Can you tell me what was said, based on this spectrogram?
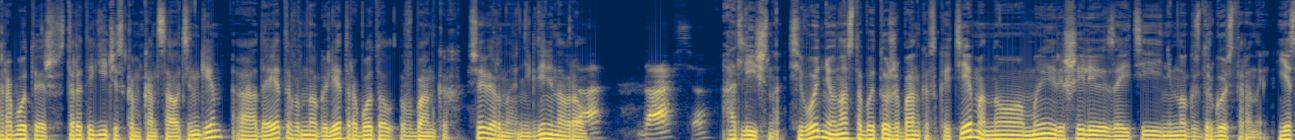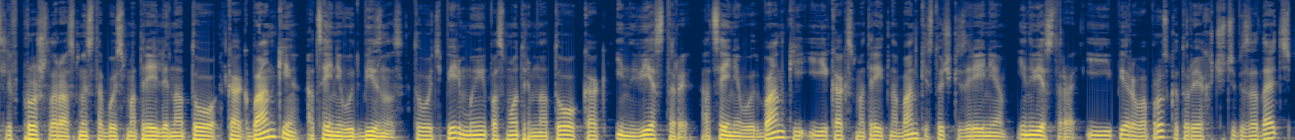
работаешь в стратегическом консалтинге, а до этого много лет работал в банках. Все верно, нигде не наврал. Да. Да, все. Отлично. Сегодня у нас с тобой тоже банковская тема, но мы решили зайти немного с другой стороны. Если в прошлый раз мы с тобой смотрели на то, как банки оценивают бизнес, то теперь мы посмотрим на то, как инвесторы оценивают банки и как смотреть на банки с точки зрения инвестора. И первый вопрос, который я хочу тебе задать,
